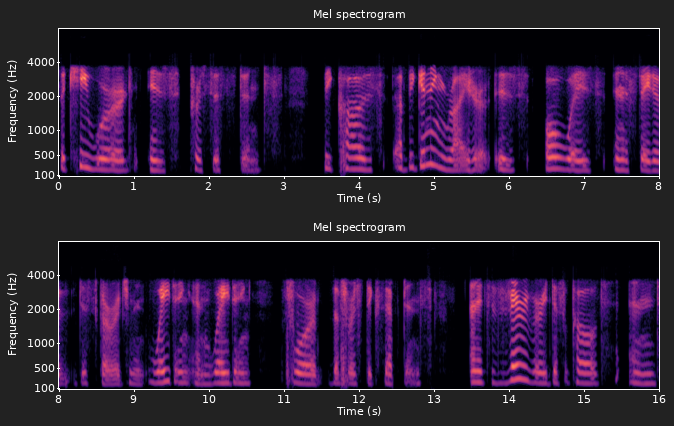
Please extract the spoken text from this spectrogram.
the key word is persistence because a beginning writer is always in a state of discouragement, waiting and waiting for the first acceptance. And it's very, very difficult and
